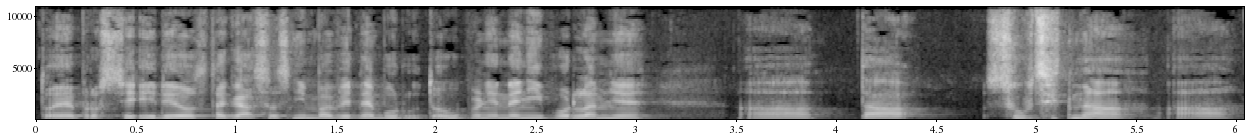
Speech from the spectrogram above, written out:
To je prostě idiot, tak já se s ním bavit nebudu. To úplně není podle mě uh, ta soucitná a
